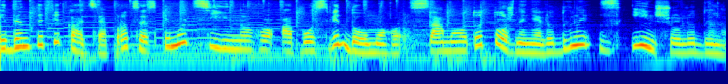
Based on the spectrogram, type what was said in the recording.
Ідентифікація процес емоційного або свідомого самоототожнення людини з іншою людиною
